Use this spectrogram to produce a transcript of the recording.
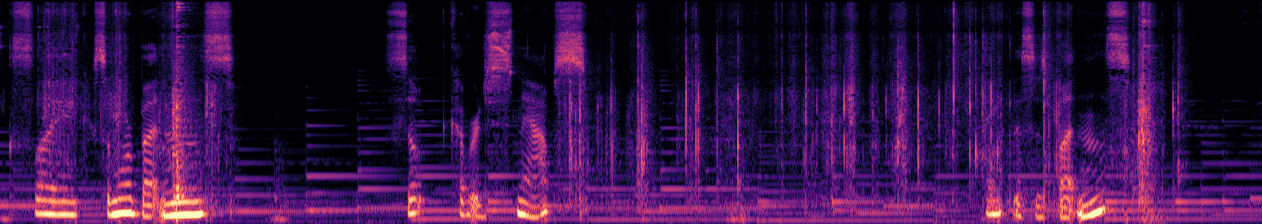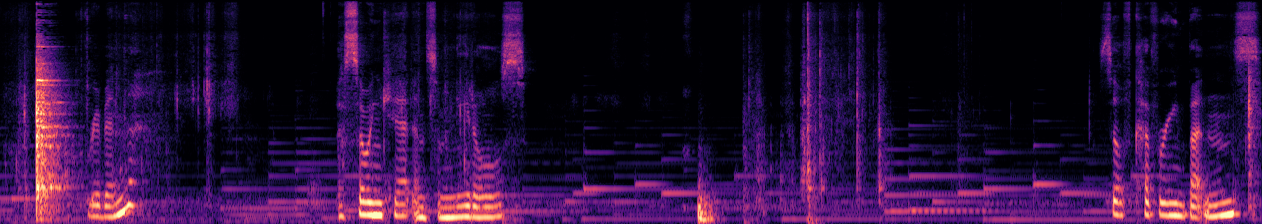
Looks like some more buttons, silk covered snaps. I think this is buttons, ribbon, a sewing kit and some needles. Self-covering buttons.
